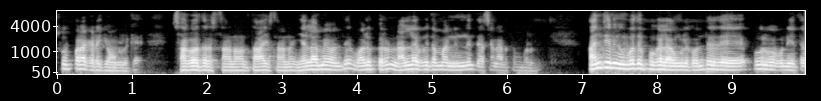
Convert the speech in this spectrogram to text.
சூப்பராக கிடைக்கும் உங்களுக்கு. சகோதர ஸ்தானம் தாய் ஸ்தானம் எல்லாமே வந்து வலுப்பெறும் நல்ல விதமாக நின்று தசை நடத்தும் பொழுது. அஞ்சுங்கும்போது புகழ் அவங்களுக்கு வந்து பூர்வ புண்ணியத்தை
